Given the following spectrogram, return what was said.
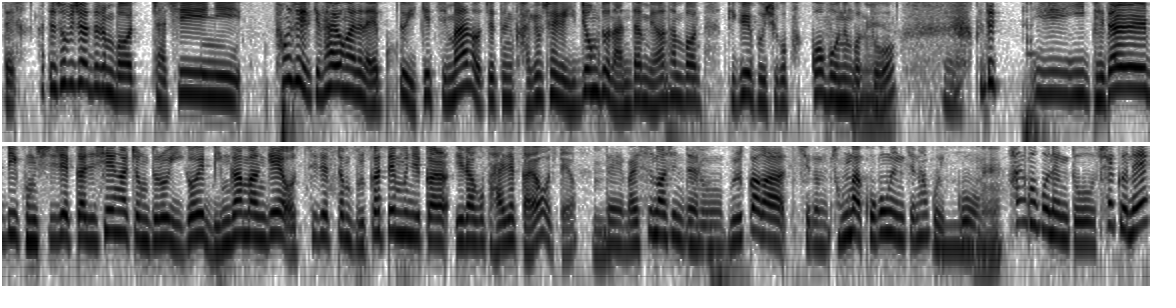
네. 하여튼 소비자들은 뭐 자신이 평소에 이렇게 사용하는 앱도 있겠지만 어쨌든 가격 차이가 이 정도 난다면 한번 비교해 보시고 바꿔 보는 것도. 네. 네. 근데 이, 이 배달비 공시제까지 시행할 정도로 이거에 민감한 게 어찌됐든 물가 때문일까라고 봐야 될까요? 어때요? 음. 네, 말씀하신 대로 음. 물가가 지금 정말 고공행진하고 음. 있고 음. 네. 한국은행도 최근에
